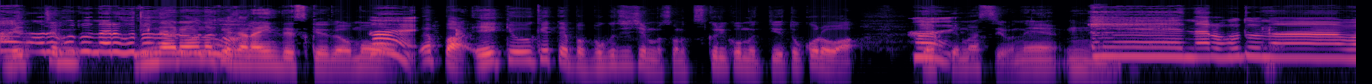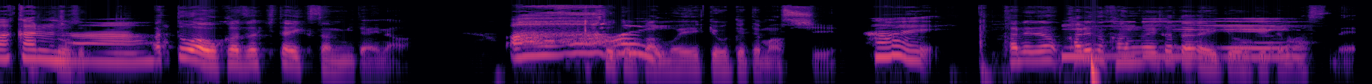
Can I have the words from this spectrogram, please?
めっちゃなるほど、なるほど。見習わなきゃじゃい。ないんですけれども、はいやっぱ影響を受けてやっぱ僕自身もその作り込むっていうところはやはい。ってますよね。うんえー、なるほどなわかるなあとは岡崎体育さんみたいなあー、人とかもはい。影響を受けてますし、はい。彼の彼の考え方が影響を受けてますね。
